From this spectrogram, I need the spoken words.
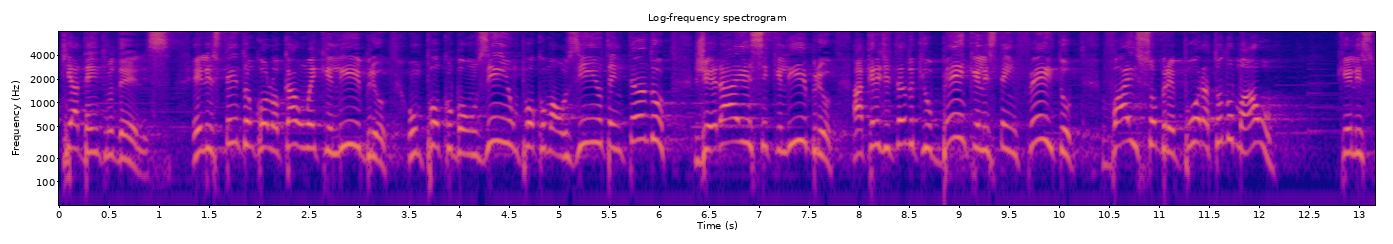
que há dentro deles. Eles tentam colocar um equilíbrio, um pouco bonzinho, um pouco malzinho, tentando gerar esse equilíbrio, acreditando que o bem que eles têm feito vai sobrepor a todo o mal que eles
